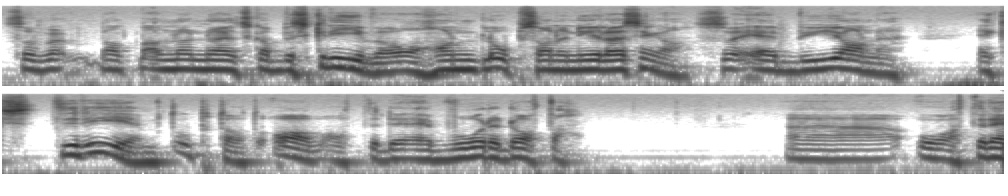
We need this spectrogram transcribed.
Så Når en skal beskrive og handle opp sånne nye løsninger, så er byene ekstremt opptatt av at det er våre data. Uh, og at de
